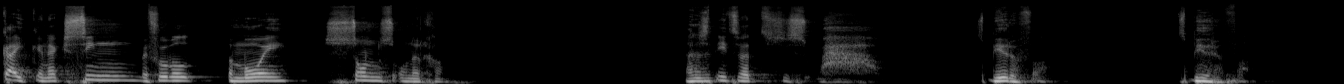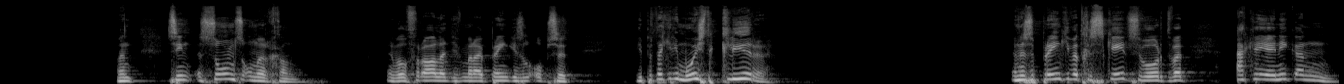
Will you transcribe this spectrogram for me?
kyk en ek sien byvoorbeeld 'n mooi sonsondergang. Dan is dit iets wat soos wow. It's beautiful. It's beautiful. Want sien 'n sonsondergang. En wil vra dat jy vir my daai prentjies wil opsit. Het partykeer die mooiste kleure. En dis 'n prentjie wat geskets word wat ek en jy nie kan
